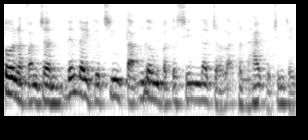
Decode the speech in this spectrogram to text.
tôi là Phạm Trần. Đến đây tôi xin tạm ngưng và tôi xin ờ, trở lại phần 2 của chương trình.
